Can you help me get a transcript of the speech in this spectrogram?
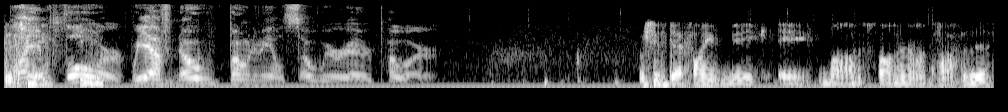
this I am me- four. We have no bone meal, so we're uh, poor. We should definitely make a mob spawner on top of this.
